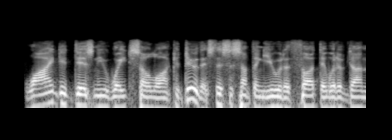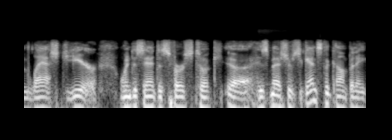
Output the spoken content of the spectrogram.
why did Disney wait so long to do this? This is something you would have thought they would have done last year when DeSantis first took uh, his measures against the company.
